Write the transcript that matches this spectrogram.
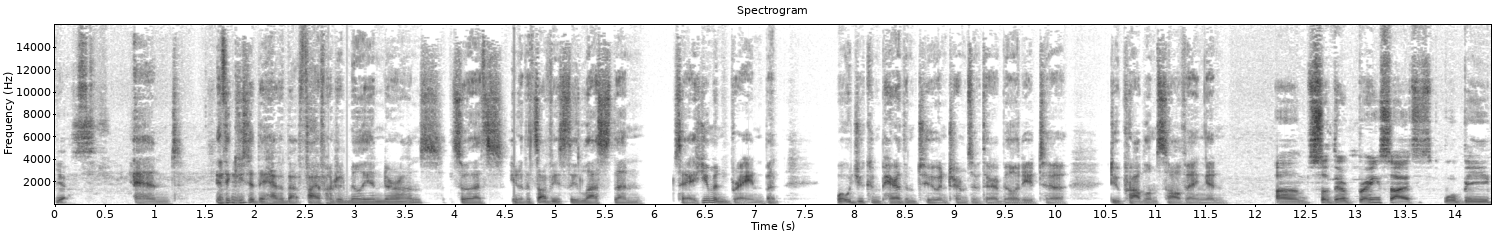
Yes, and I think mm-hmm. you said they have about 500 million neurons. So that's you know that's obviously less than say a human brain, but what would you compare them to in terms of their ability to do problem solving and um, so their brain size will be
